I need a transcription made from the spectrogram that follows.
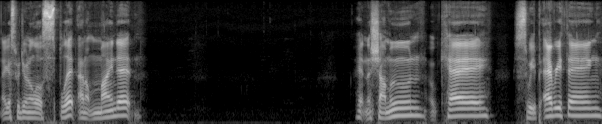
I guess we're doing a little split. I don't mind it. Hitting the Shamoon. Okay. Sweep everything.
